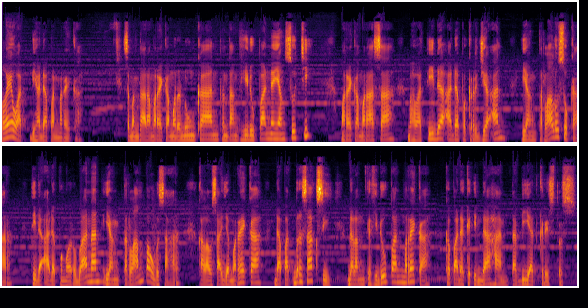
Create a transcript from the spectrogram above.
lewat di hadapan mereka. Sementara mereka merenungkan tentang kehidupannya yang suci mereka merasa bahwa tidak ada pekerjaan yang terlalu sukar, tidak ada pengorbanan yang terlampau besar, kalau saja mereka dapat bersaksi dalam kehidupan mereka kepada keindahan tabiat Kristus.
